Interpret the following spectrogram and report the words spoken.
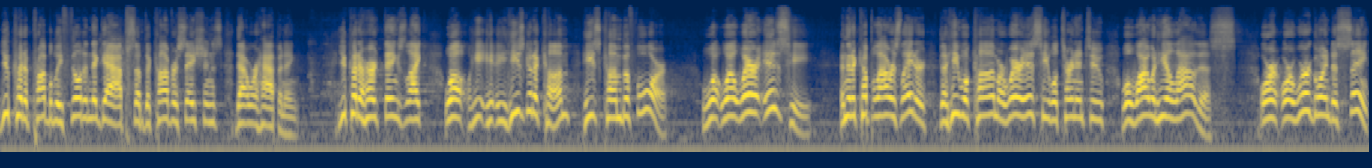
You could have probably filled in the gaps of the conversations that were happening. You could have heard things like, well, he, he's going to come. He's come before. Well, well, where is he? And then a couple hours later, the he will come or where is he will turn into, well, why would he allow this? Or, or we're going to sink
